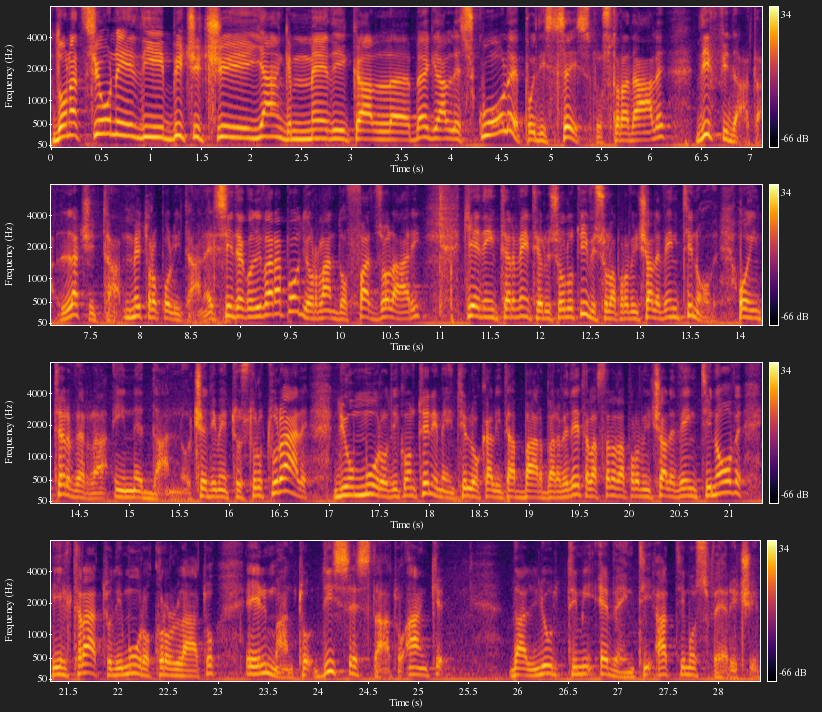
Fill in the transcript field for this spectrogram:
Donazione di BCC Young Medical Bag alle scuole e poi di sesto stradale diffidata la città metropolitana. Il sindaco di Varapodi, Orlando Fazzolari, chiede interventi risolutivi sulla provinciale 29 o interverrà in danno. Cedimento strutturale di un muro di contenimento in località Barbara. Vedete la strada provinciale 29, il tratto di muro crollato e il manto dissestato anche dagli ultimi eventi atmosferici.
